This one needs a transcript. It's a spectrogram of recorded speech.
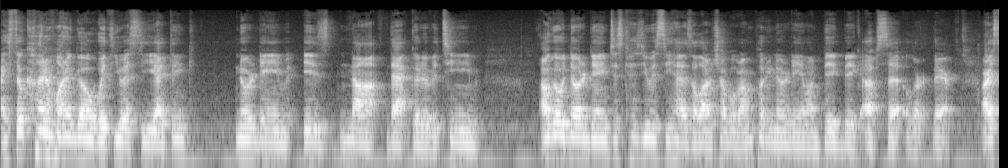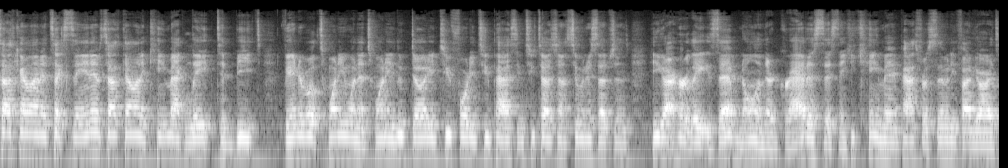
I still kind of want to go with USC. I think Notre Dame is not that good of a team. I'll go with Notre Dame just because USC has a lot of trouble, but I'm putting Notre Dame on big, big upset alert there. All right, South Carolina, Texas A&M. South Carolina came back late to beat Vanderbilt 21 and 20. Luke Doty 242 passing, two touchdowns, two interceptions. He got hurt late. Zeb Noland, their grad assistant, he came in, passed for 75 yards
